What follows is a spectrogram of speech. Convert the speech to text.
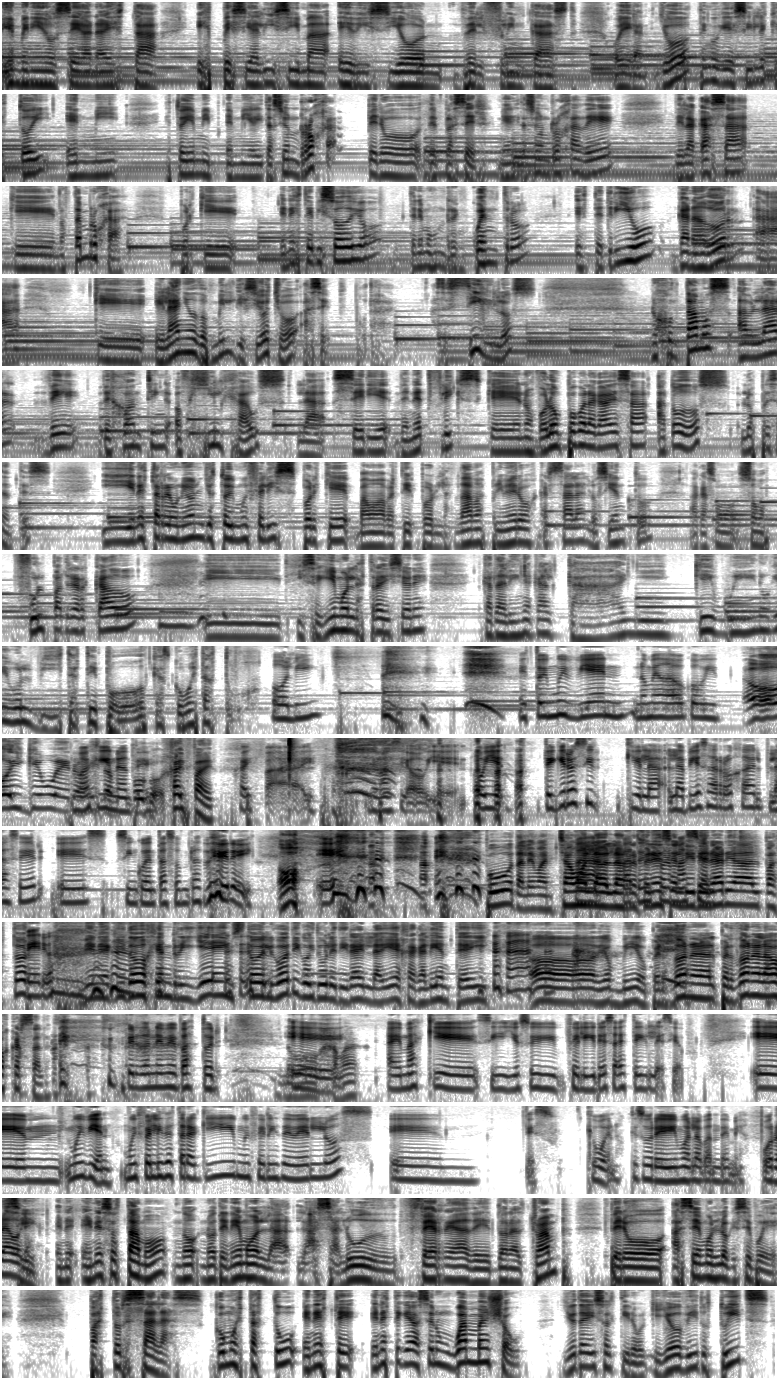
Bienvenidos sean a esta especialísima edición del Flimcast. Oigan, yo tengo que decirles que estoy en mi, estoy en mi, en mi habitación roja, pero del placer. Mi habitación roja de, de la casa que no está embrujada. Porque en este episodio tenemos un reencuentro, este trío ganador a que el año 2018, hace, puta, hace siglos, nos juntamos a hablar de The Haunting of Hill House, la serie de Netflix que nos voló un poco la cabeza a todos los presentes. Y en esta reunión yo estoy muy feliz porque vamos a partir por las damas primero, Oscar Salas, lo siento, acá somos, full patriarcado y, y seguimos las tradiciones. Catalina Calcañi, qué bueno que volviste a este podcast, ¿cómo estás tú? Oli. Estoy muy bien, no me ha dado COVID. ¡Ay, qué bueno! Imagínate. High five. High five. Demasiado bien. Oye, te quiero decir que la, la, pieza roja del placer es 50 sombras de Grey. ¡Oh! Eh, Puta, le manchamos pa, la, la referencia literaria al pastor. Pero... Viene aquí todo Henry James, todo el gótico, y tú le tiráis la vieja caliente ahí. ¡Oh, Dios mío! Perdona, perdónala a Oscar Salas. Perdóneme, pastor. No, Eh, jamás. Además que sí, yo soy feligresa de esta iglesia. Eh, muy bien, muy feliz de estar aquí, muy feliz de verlos. Eh, eso, qué bueno, que sobrevivimos a la pandemia, por ahora. Sí, en, en eso estamos. No, no tenemos la, la, salud férrea de Donald Trump, pero hacemos lo que se puede. Pastor Salas, ¿cómo estás tú en este, en este que va a ser un one-man show? Yo te aviso el tiro, porque yo vi tus tweets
